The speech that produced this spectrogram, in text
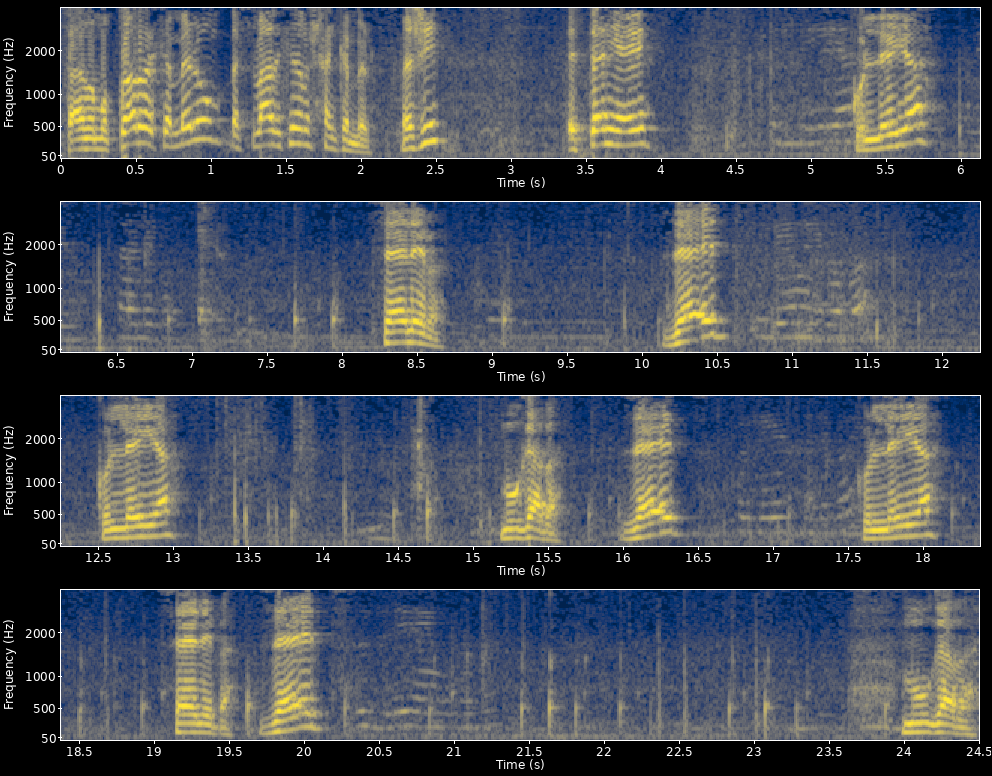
فأنا مضطر أكملهم بس بعد كده مش هنكملهم. ماشي؟ الثانية إيه؟ كلية. سالبه زائد كلية موجبة. زائد كلية سالبه زائد موجبة.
